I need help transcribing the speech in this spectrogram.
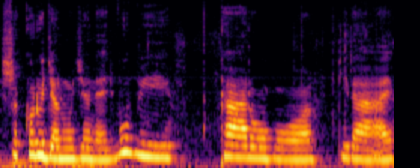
És akkor ugyanúgy jön egy bubi, káróból, király.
